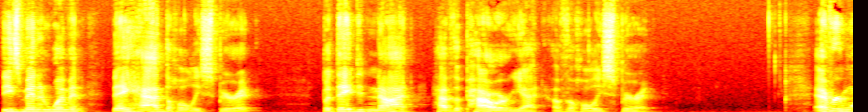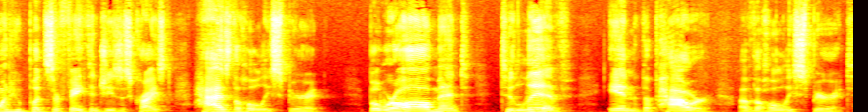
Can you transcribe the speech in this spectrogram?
These men and women, they had the Holy Spirit, but they did not have the power yet of the Holy Spirit. Everyone who puts their faith in Jesus Christ has the Holy Spirit, but we're all meant to live in the power of the Holy Spirit.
